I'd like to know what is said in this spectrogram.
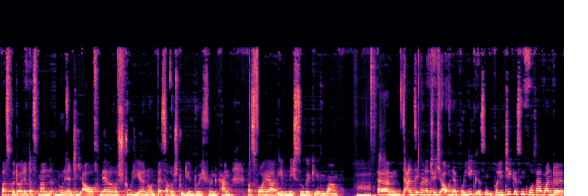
was bedeutet, dass man nun endlich auch mehrere Studien und bessere Studien durchführen kann, was vorher eben nicht so gegeben war. Mhm. Ähm, dann sehen wir natürlich auch in der Politik ist, Politik ist ein großer Wandel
